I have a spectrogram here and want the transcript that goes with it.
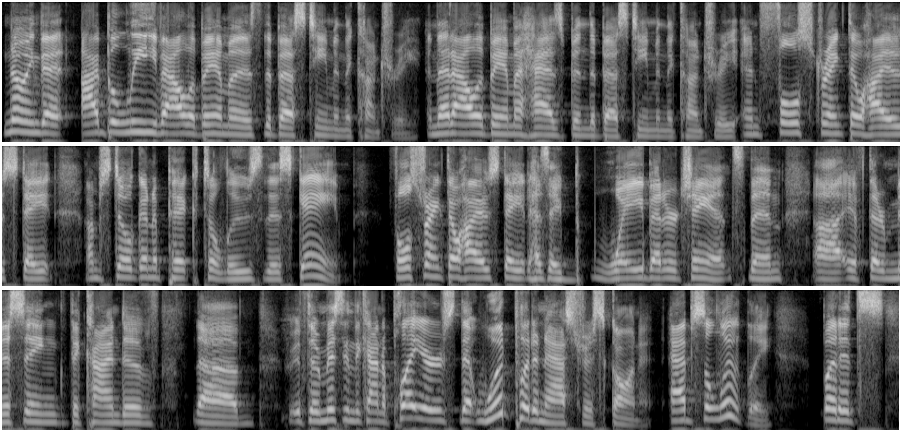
knowing that I believe Alabama is the best team in the country, and that Alabama has been the best team in the country. And full strength Ohio State, I'm still going to pick to lose this game full strength Ohio State has a way better chance than uh, if they're missing the kind of uh, if they're missing the kind of players that would put an asterisk on it. Absolutely, but it's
